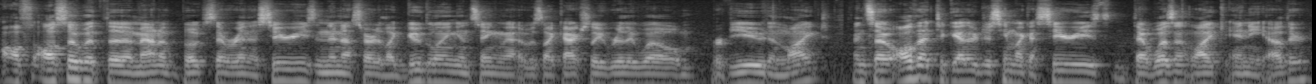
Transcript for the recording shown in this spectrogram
also with the amount of books that were in the series, and then I started like googling and seeing that it was like actually really well reviewed and liked. And so all that together just seemed like a series that wasn't like any other.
